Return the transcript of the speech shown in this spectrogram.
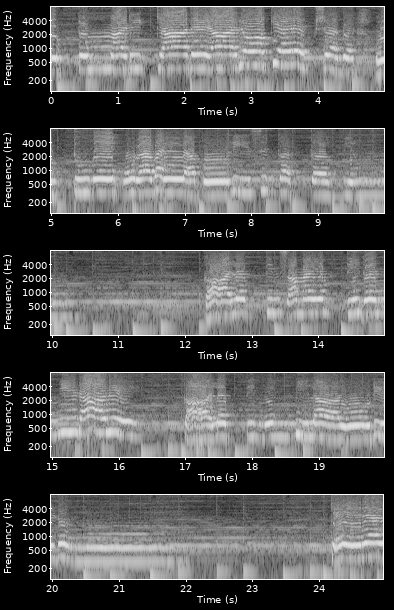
ഒട്ടും മടിക്കാതെ ആരോഗ്യരക്ഷകർ ഒട്ടുമേ കുറവല്ല പോലീസിൻ കർത്തവ്യം. കാലത്തിൻ സമയം തികഞ്ഞിടാതെ കാലത്തിൻ മുൻപിലായോടിടുന്നു കേരള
